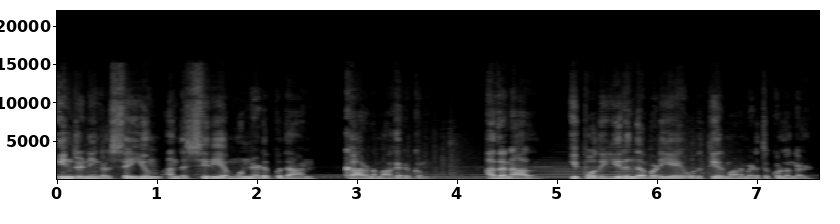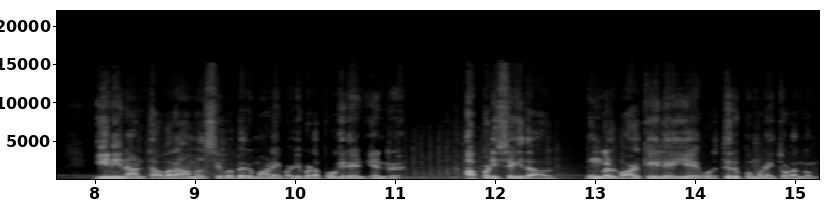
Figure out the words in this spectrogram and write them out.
இன்று நீங்கள் செய்யும் அந்த சிறிய முன்னெடுப்பு தான் காரணமாக இருக்கும். அதனால் இப்போது இருந்தபடியே ஒரு தீர்மானம் எடுத்துக்கொள்ளுங்கள் இனி நான் தவறாமல் சிவபெருமானை வழிபடப் போகிறேன் என்று. அப்படி செய்தால் உங்கள் வாழ்க்கையிலேயே ஒரு திருப்புமுனை தொடங்கும்.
